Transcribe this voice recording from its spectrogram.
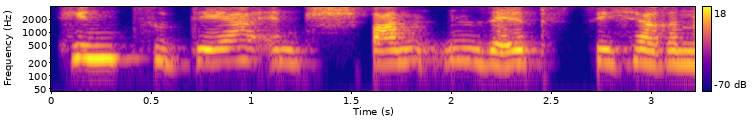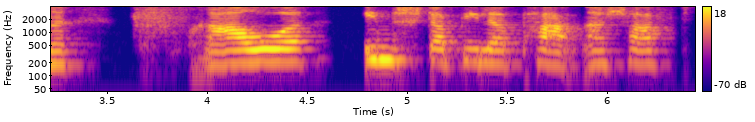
hin zu der entspannten, selbstsicheren Frau in stabiler Partnerschaft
